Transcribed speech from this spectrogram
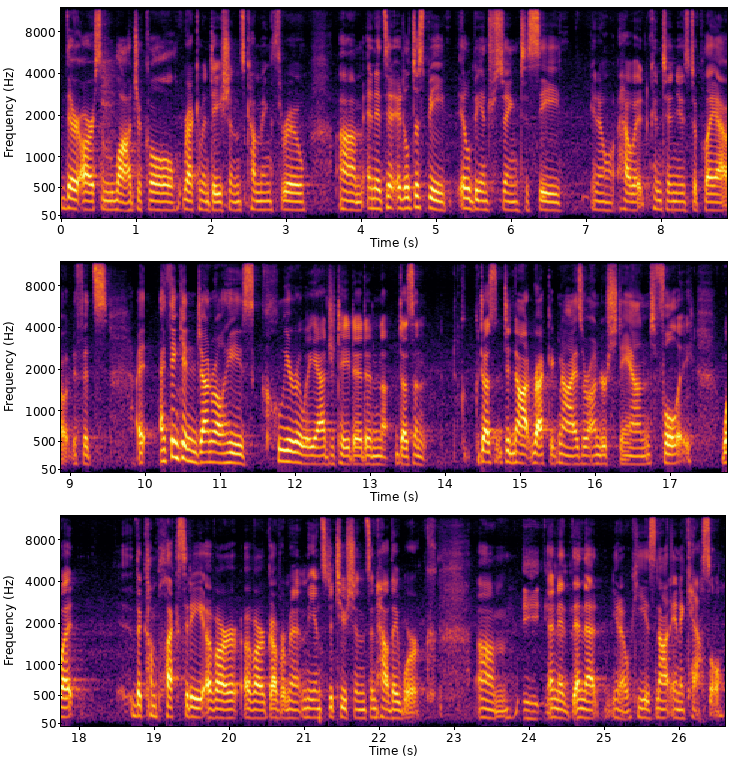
there are some logical recommendations coming through. Um, and it's, it'll just be, it'll be interesting to see, you know, how it continues to play out. If it's, I, I think in general, he's clearly agitated and doesn't, doesn't, did not recognize or understand fully what the complexity of our, of our government and the institutions and how they work. Um, Eh, and, it, and that, you know, he is not in a castle.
